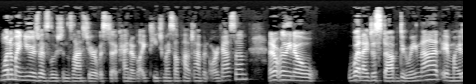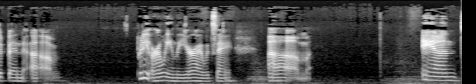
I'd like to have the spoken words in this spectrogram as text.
one of my New Year's resolutions last year was to kind of like teach myself how to have an orgasm. I don't really know when I just stopped doing that. It might have been um, pretty early in the year, I would say. Um, and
